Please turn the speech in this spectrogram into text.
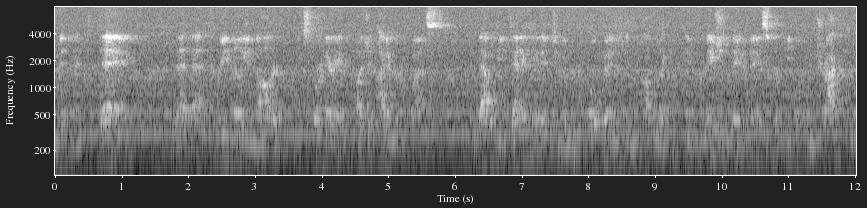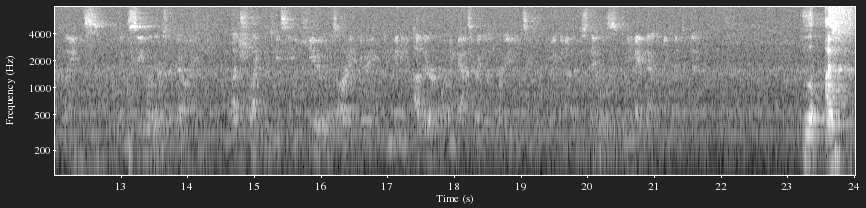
commitment today that that $3 million extraordinary budget item request, that would be dedicated to an open and public information database where people can track complaints and see where those are going, much like the TCEQ is already doing and many other oil and gas regulatory agencies are doing in other states? Can you make that commitment today? Well, I th-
